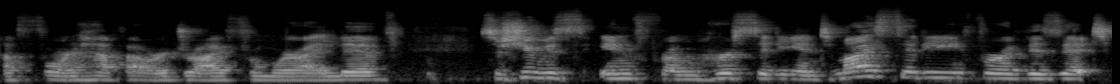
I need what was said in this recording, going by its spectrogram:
a four and a half hour drive from where I live. So she was in from her city into my city for a visit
